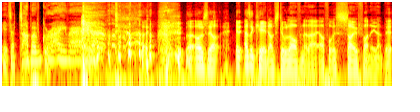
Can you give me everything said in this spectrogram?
"It's a tub of gravy!" like, honestly, I, as a kid, I'm still laughing at that. I thought it was so funny that bit.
